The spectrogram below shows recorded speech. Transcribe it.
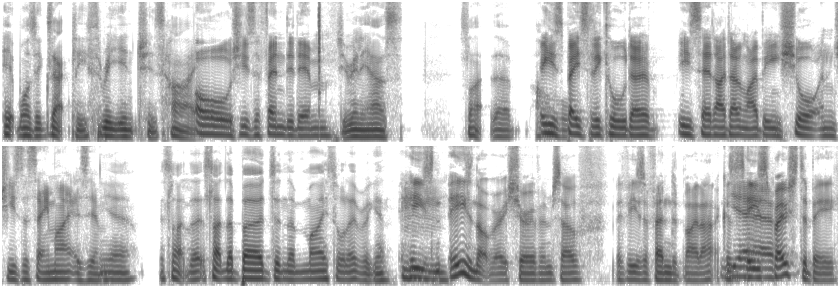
It was exactly three inches high. Oh, she's offended him. She really has. It's like the. He's basically called her. He said, "I don't like being short," and she's the same height as him. Yeah. It's like the it's like the birds and the mice all over again. He's Mm. he's not very sure of himself if he's offended by that because Yeah. he's supposed to be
